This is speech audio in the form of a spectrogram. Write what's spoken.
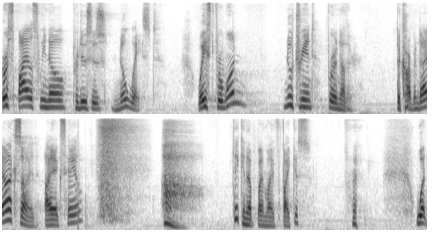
Earth's bios, we know, produces no waste. Waste for one, nutrient for another. The carbon dioxide I exhale, ah, taken up by my ficus. what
